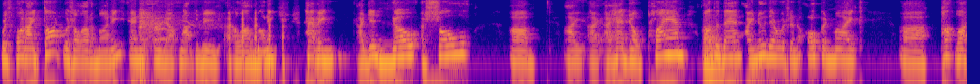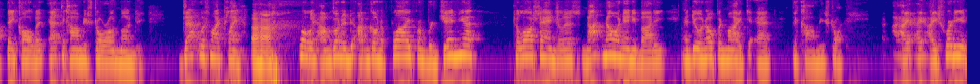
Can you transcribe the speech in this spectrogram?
with what I thought was a lot of money, and it turned out not to be a lot of money. Having I didn't know a soul. Um, I, I, I, had no plan uh-huh. other than I knew there was an open mic uh, potluck they called it at the comedy store on Monday. That was my plan. Uh-huh. I'm going to I'm going to fly from Virginia to Los Angeles, not knowing anybody, and do an open mic at the comedy store. I, I, I, swear to you,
